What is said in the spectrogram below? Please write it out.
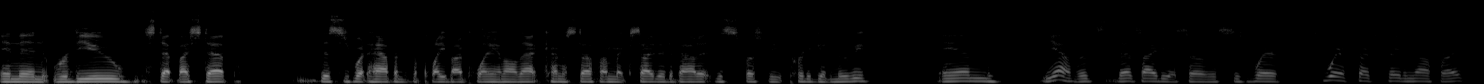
And then review step by step. This is what happens, the play by play and all that kind of stuff. I'm excited about it. This is supposed to be a pretty good movie. And yeah, that's that's the idea. So this is where is where it starts fading off, right?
